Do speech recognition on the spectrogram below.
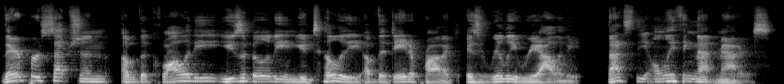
Their perception of the quality, usability, and utility of the data product is really reality. That's the only thing that matters.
